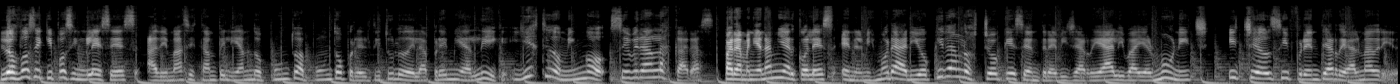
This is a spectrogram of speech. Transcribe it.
Los dos equipos ingleses además están peleando punto a punto por el título de la Premier League y este domingo se verán las caras. Para mañana miércoles, en el mismo horario, quedan los choques entre Villarreal y Bayern Múnich y Chelsea frente a Real Madrid.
